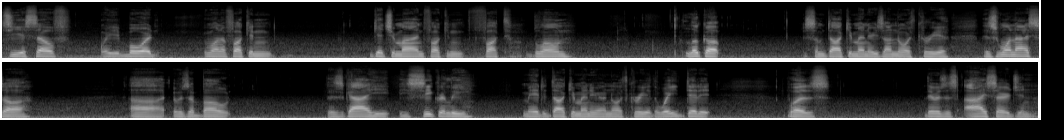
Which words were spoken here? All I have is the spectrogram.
to yourself where you're bored, you want to fucking get your mind fucking fucked, blown, look up some documentaries on North Korea. This one I saw, uh, it was about this guy. He, he secretly made a documentary on North Korea. The way he did it was there was this eye surgeon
